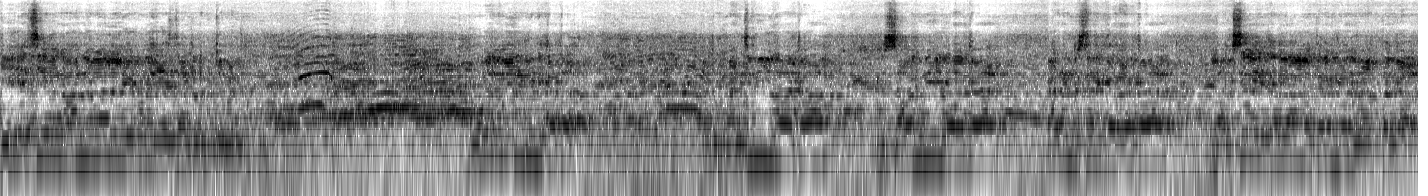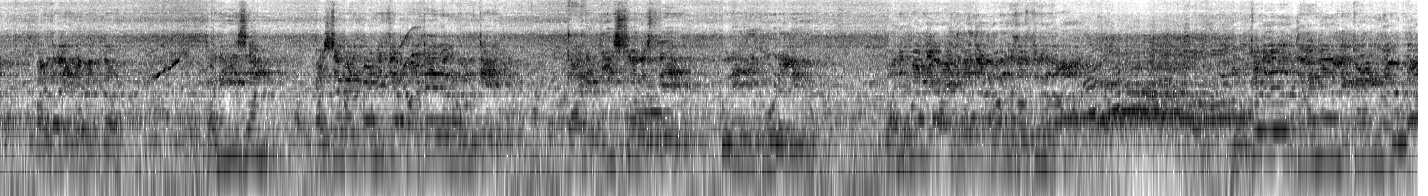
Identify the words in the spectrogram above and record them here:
కేసీఆర్ ఆనవాళ్ళు లేకుండా చేస్తా అంటారు ముఖ్యమంత్రి. ఘోరమైనటువంటి కథ. అటు మంచినీళ్ళు రాక సాగునీళ్ళు రాక కరెంటు సరిగ్గా రాక లక్షల ఎకరాల్లో తెలంగాణ వ్యాప్తంగా పంటలు ఎండబెట్టినారు. కనీసం కష్టపడి పండించిన పంట ఏదైనా ఉంటే దాన్ని తీసుకొని వస్తే కొనే దిక్కు కూడా లేదు. వరి పంటకు ఐదు వందల బోనస్ వస్తున్నదా? ఎక్కడ లేదు. తెలంగాణలో ఎక్కడ అడిగినా కూడా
